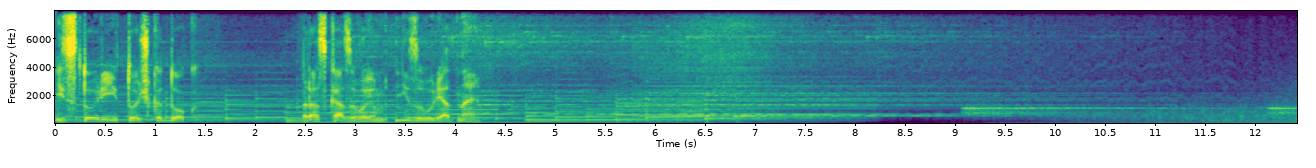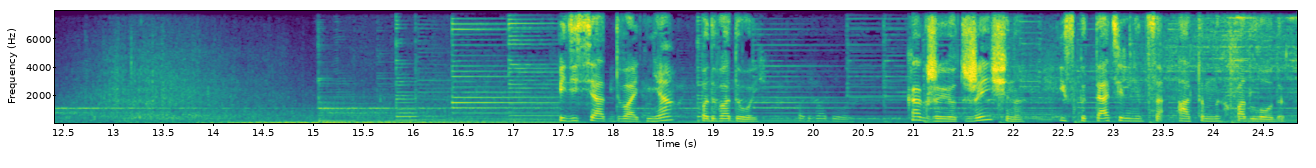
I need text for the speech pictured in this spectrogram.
Истории.док Рассказываем незаурядное. Пятьдесят два дня под водой. Как живет женщина, испытательница атомных подлодок –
